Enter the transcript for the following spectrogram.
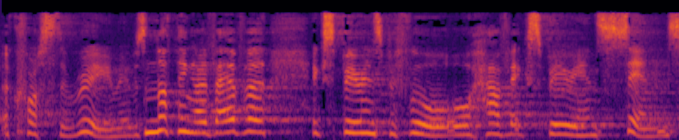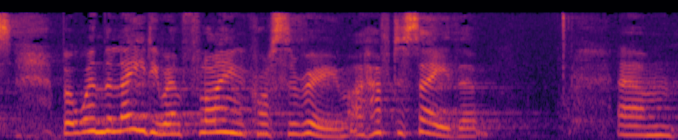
across the room. It was nothing I've ever experienced before or have experienced since. But when the lady went flying across the room, I have to say that um,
